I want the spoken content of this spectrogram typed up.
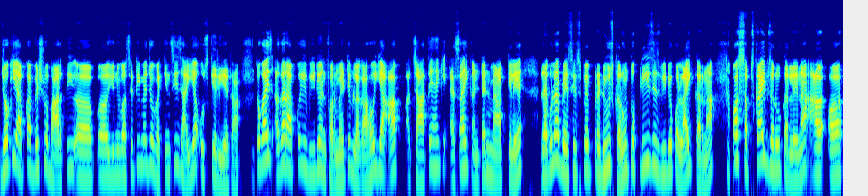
जो कि आपका विश्व भारती यूनिवर्सिटी में जो वैकेंसीज आई है, उसके लिए था। तो गाइज़ अगर आपको ये वीडियो इन्फॉर्मेटिव लगा हो या आप चाहते हैं कि ऐसा ही कंटेंट मैं आपके लिए रेगुलर बेसिस पे प्रोड्यूस करूँ तो प्लीज़ इस वीडियो को लाइक करना और सब्सक्राइब ज़रूर कर लेना। और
